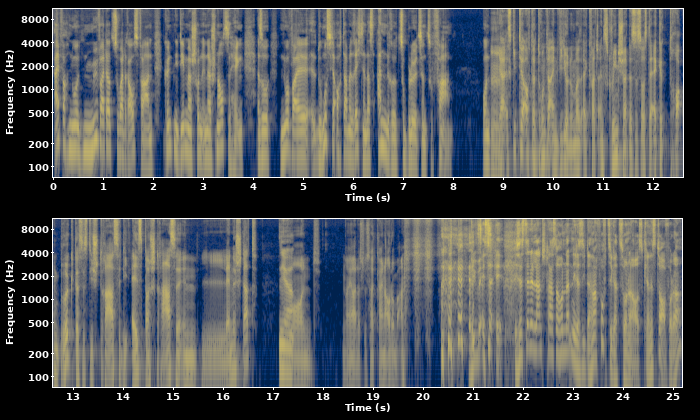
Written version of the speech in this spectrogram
einfach nur ein Mühe weiter zu weit rausfahren, könnten die dem ja schon in der Schnauze hängen. Also nur weil, du musst ja auch damit rechnen, dass andere zu blöd sind zu fahren. Und Ja, es gibt ja auch darunter ein Video, nur mal, äh Quatsch, ein Screenshot. Das ist aus der Ecke Trockenbrück. Das ist die Straße, die Elsper Straße in Lennestadt. ja, Und naja, das ist halt keine Autobahn. Wie, ist, das, äh, ist das denn eine Landstraße 100? Nee, das sieht nach 50er-Zone aus. Kleines Dorf, oder?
